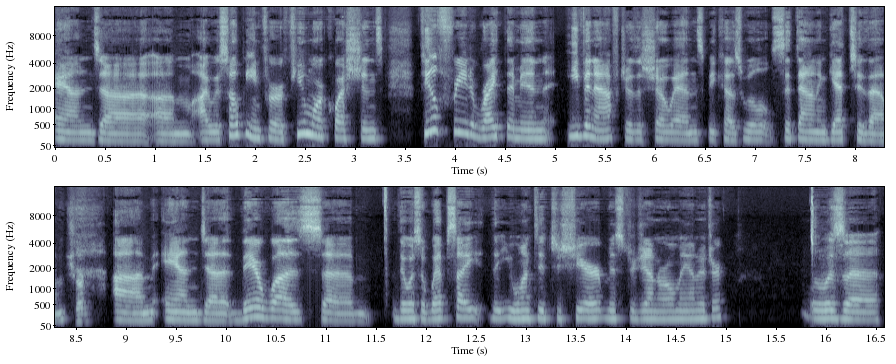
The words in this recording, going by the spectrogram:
and uh, um, I was hoping for a few more questions. Feel free to write them in even after the show ends because we'll sit down and get to them. Sure. Um, and uh, there was um, there was a website that you wanted to share, Mr. General Manager. It was a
